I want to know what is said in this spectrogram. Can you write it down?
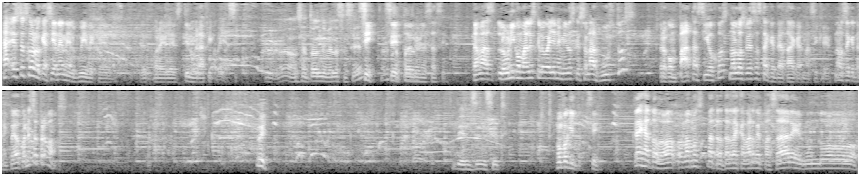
Ah, esto es con lo que hacían en el Wii, de que de- por el estilo gráfico y así. Ah, o sea, todo el nivel es así. Sí, Ah, sí, todo el nivel es así. Nada más, lo único malo es que luego hay enemigos que son arbustos, pero con patas y ojos. No los ves hasta que te atacan, así que no sé qué tener cuidado con eso, pero vamos. Uy. Bien sencillo. Un poquito, sí. Deja todo, va- vamos para tratar de acabar de pasar el mundo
